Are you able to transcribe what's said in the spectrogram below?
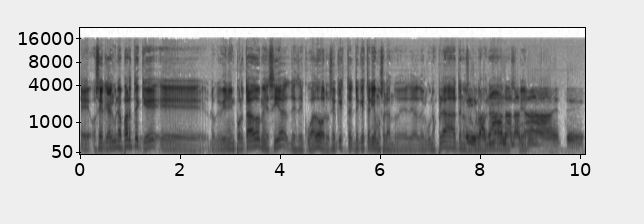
eh, o sea que alguna parte que eh, lo que viene importado, me decía, desde Ecuador, o sea, ¿qué ¿de qué estaríamos hablando? ¿De, algunos plátanos? Sí, banana, ananá, este,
